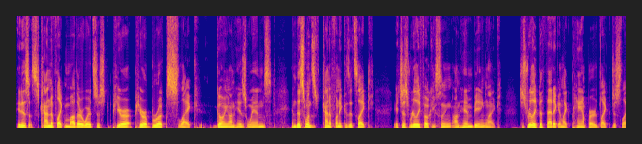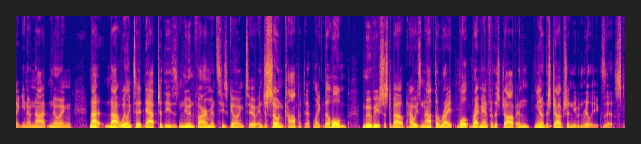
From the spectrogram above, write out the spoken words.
it is it's kind of like Mother, where it's just pure, pure Brooks like going on his whims. And this one's kind of funny because it's like, it's just really focusing on him being like, just really pathetic and like pampered, like just like you know, not knowing, not not willing to adapt to these new environments he's going to, and just so incompetent. Like the whole movie is just about how he's not the right, well, right man for this job, and you know, this job shouldn't even really exist.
